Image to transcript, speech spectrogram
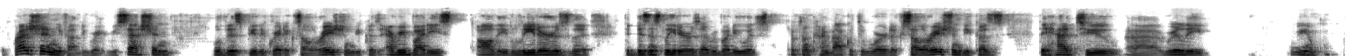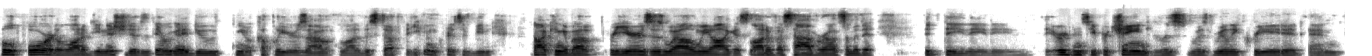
Depression, we've had the Great Recession. Will this be the Great Acceleration? Because everybody's, all the leaders, the the business leaders, everybody was kept on coming back with the word acceleration because they had to uh, really, you know, pull forward a lot of the initiatives that they were going to do, you know, a couple of years out. A lot of the stuff that you and Chris have been talking about for years as well. And we all, I guess, a lot of us have around some of the the the the, the, urgency for change was was really created, and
